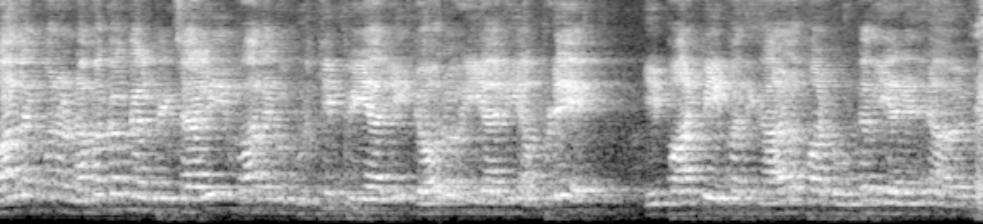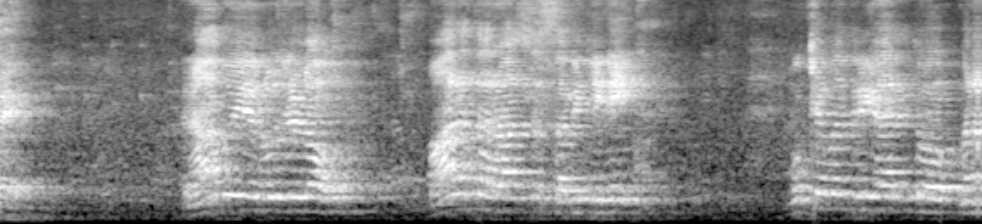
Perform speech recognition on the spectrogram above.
వాళ్ళకు మనం నమ్మకం కల్పించాలి వాళ్ళకు గుర్తింపు ఇవ్వాలి గౌరవం ఇవ్వాలి అప్పుడే ఈ పార్టీ పది కాలాల పాటు ఉండదు అనేది నా అభిప్రాయం. రాబోయే రోజుల్లో భారత రాష్ట్ర సమితిని ముఖ్యమంత్రి గారితో మన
